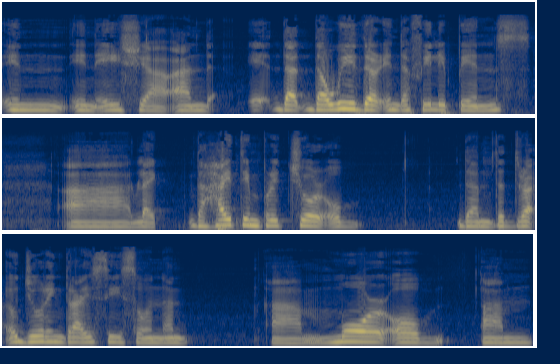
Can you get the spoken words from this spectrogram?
in in Asia and that the weather in the Philippines, uh, like the high temperature of the, the dry, during dry season and um, more of um,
